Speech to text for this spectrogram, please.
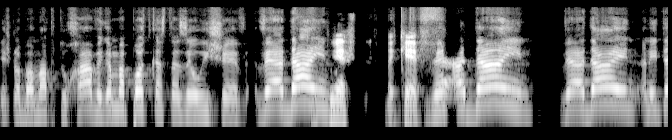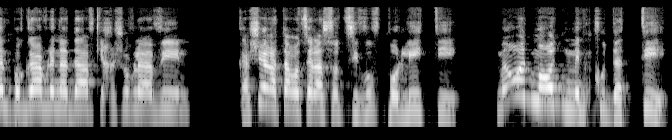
יש לו במה פתוחה, וגם בפודקאסט הזה הוא יישב. ועדיין... בכיף, בכיף. ועדיין, ועדיין, אני אתן פה גב לנדב, כי חשוב להבין, כאשר אתה רוצה לעשות סיבוב פוליטי מאוד מאוד נקודתי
